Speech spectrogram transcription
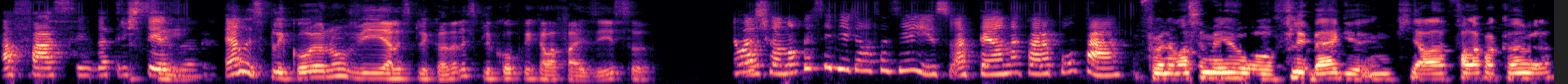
a face da tristeza. Sim. Ela explicou, eu não vi ela explicando. Ela explicou por que ela faz isso? Eu acho que eu não percebia que ela fazia isso, até a Ana Clara apontar. Foi um negócio meio Fleabag, em que ela fala com a câmera.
